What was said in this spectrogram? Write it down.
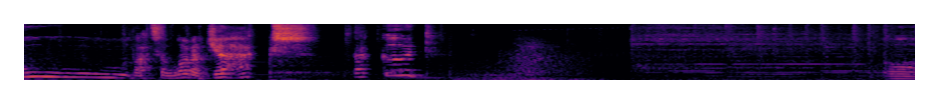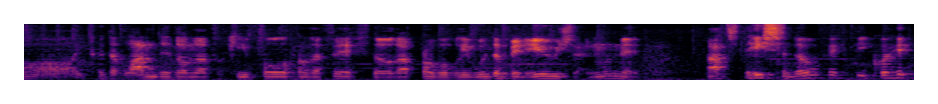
Ooh, that's a lot of jacks. Is that good? Oh, he could have landed on the fucking fourth or the fifth, though. That probably would have been huge then, wouldn't it? That's decent, though. 50 quid.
